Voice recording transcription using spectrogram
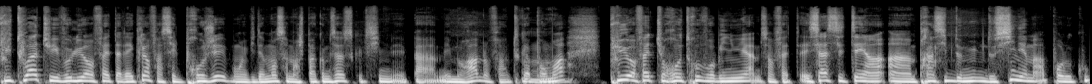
plus toi tu évolues en fait avec lui. Enfin c'est le projet. Bon évidemment ça marche pas comme ça parce que le film n'est pas mémorable. Enfin en tout cas pour Mhm. moi. Plus en fait tu retrouves Robin Williams en fait. Et ça c'était un, un principe de, de cinéma pour le coup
